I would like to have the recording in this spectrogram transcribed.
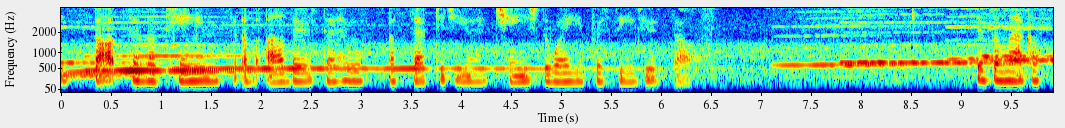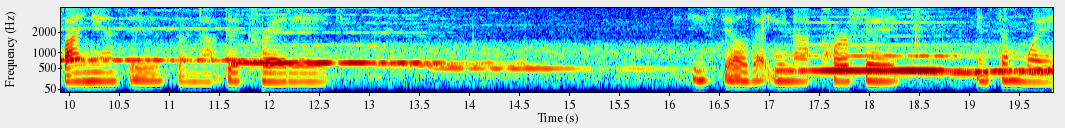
it's thoughts and opinions of others that have affected you and changed the way you perceive yourself. If it's a lack of finances or not good credit. You feel that you're not perfect in some way,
